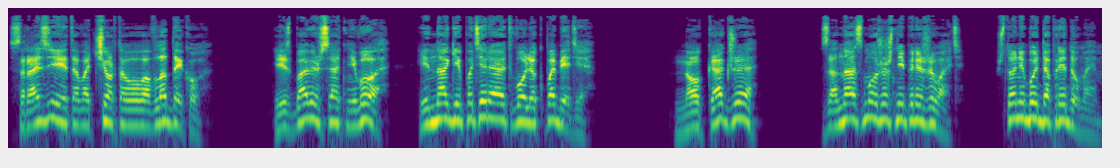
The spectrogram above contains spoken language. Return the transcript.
срази этого чертового владыку! Избавишься от него, и наги потеряют волю к победе. Но как же? За нас можешь не переживать. Что-нибудь да придумаем.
